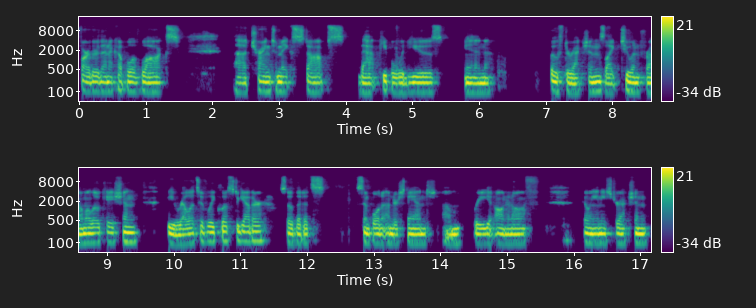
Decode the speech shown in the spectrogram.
farther than a couple of blocks, uh, trying to make stops that people would use in both directions, like to and from a location, be relatively close together so that it's simple to understand um, where you get on and off going in each direction.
